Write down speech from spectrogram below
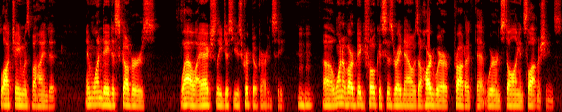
blockchain was behind it, and one day discovers, wow, I actually just use cryptocurrency. Mm-hmm. Uh, one of our big focuses right now is a hardware product that we're installing in slot machines.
